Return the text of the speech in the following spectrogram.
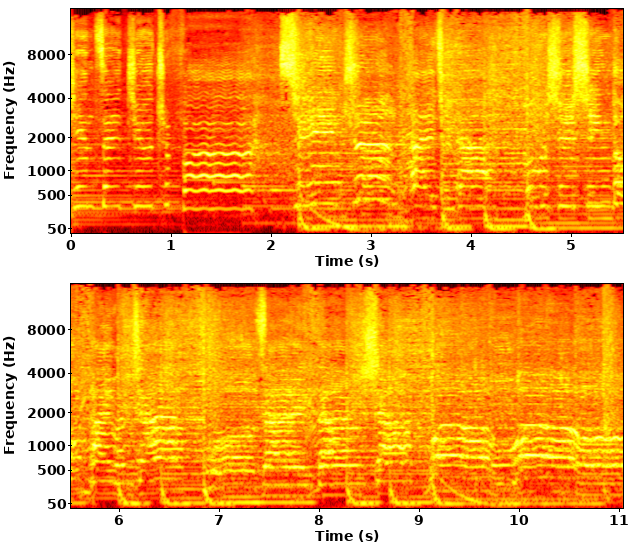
现在就出发。青春爱最大，我们是行动派玩家，活在当下。哦哦哦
